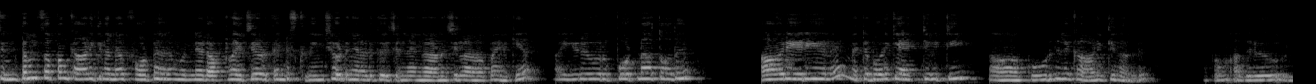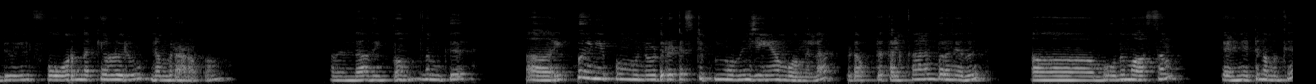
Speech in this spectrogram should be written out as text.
സിംറ്റംസ് അപ്പം കാണിക്കുന്നുണ്ട്. ഫോട്ടോ മുന്നേ ഡോക്ടർ അയച്ചു കൊടുത്തതിന്റെ സ്ക്രീൻഷോട്ട് ഞാൻ എടുത്ത് വെച്ചിട്ട് ഞാൻ കാണിച്ചില്ല അപ്പം എനിക്ക് ഈ ഒരു റിപ്പോർട്ടിനകത്തും അത് ആ ഒരു ഏരിയയിൽ മെറ്റബോളിക് ആക്ടിവിറ്റി കൂടുതൽ കാണിക്കുന്നുണ്ട്. അപ്പം അതൊരു ഡ്യൂയിൽ ഫോർ എന്നൊക്കെയുള്ളൊരു നമ്പറാണ് അപ്പം അതെന്താണ് ഇപ്പം നമുക്ക് ഇപ്പൊ ഇനിയിപ്പം മുന്നോട്ടൊരു ടെസ്റ്റ് ഇപ്പം ഒന്നും ചെയ്യാൻ പോകുന്നില്ല. ഡോക്ടർ തൽക്കാലം പറഞ്ഞത് മൂന്ന് മാസം കഴിഞ്ഞിട്ട് നമുക്ക്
